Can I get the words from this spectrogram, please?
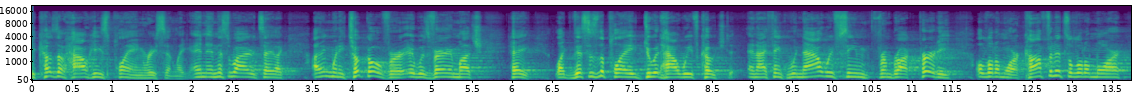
because of how he's playing recently. And, and this is why I would say, like, I think when he took over, it was very much, hey, like, this is the play, do it how we've coached it. And I think when now we've seen from Brock Purdy a little more confidence, a little more,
